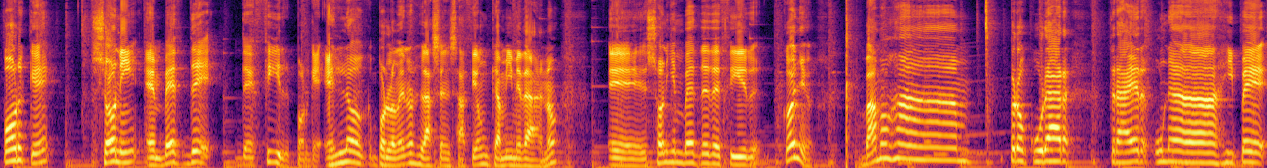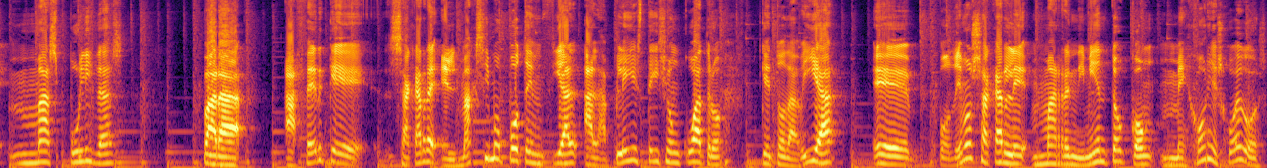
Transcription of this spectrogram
porque Sony, en vez de decir, porque es lo, por lo menos la sensación que a mí me da, ¿no? Eh, Sony en vez de decir, coño, vamos a procurar traer unas IP más pulidas para hacer que sacarle el máximo potencial a la PlayStation 4 que todavía eh, podemos sacarle más rendimiento con mejores juegos.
